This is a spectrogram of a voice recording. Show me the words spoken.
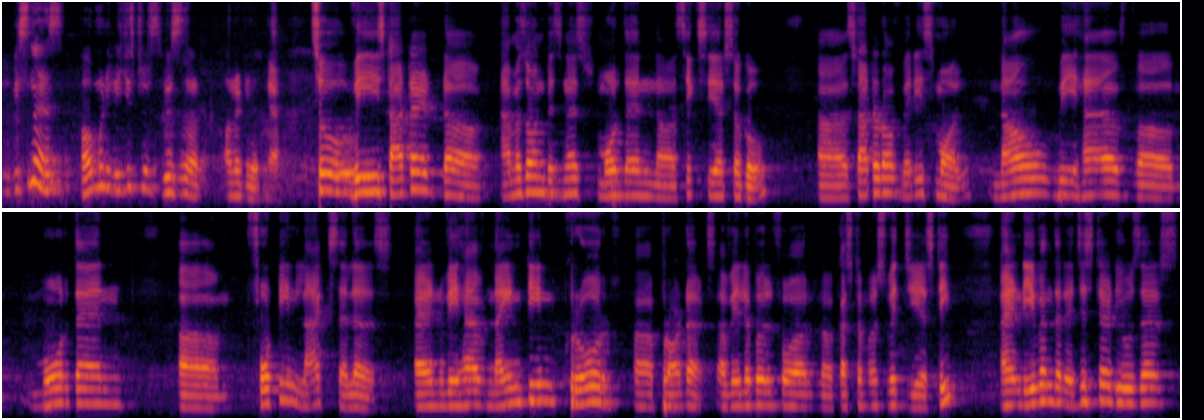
In business, how many registered users are already there? Yeah. So we started uh, Amazon business more than uh, six years ago. Uh, started off very small. Now we have uh, more than um, 14 lakh sellers and we have 19 crore uh, products available for uh, customers with GST. And even the registered users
